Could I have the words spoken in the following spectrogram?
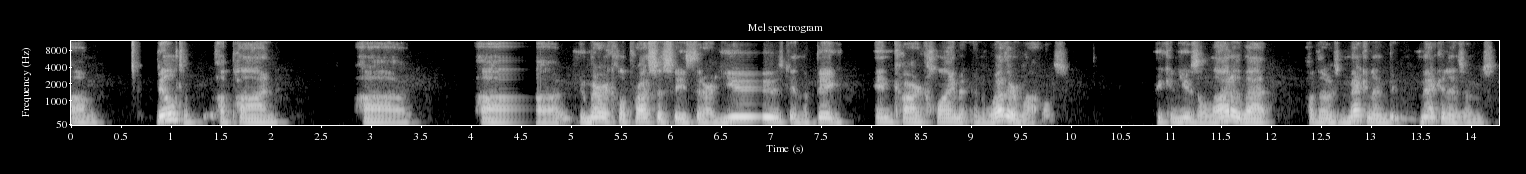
um, built upon uh, uh, numerical processes that are used in the big NCAR climate and weather models. We can use a lot of that of those mechanism, mechanisms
